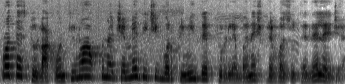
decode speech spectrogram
Protestul va continua până ce medicii vor primi drepturile bănești prevăzute de lege.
